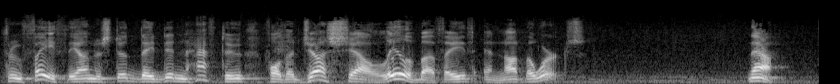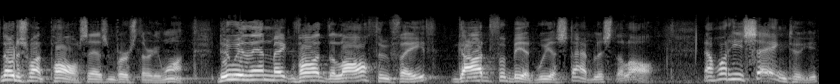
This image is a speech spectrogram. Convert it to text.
through faith they understood they didn't have to, for the just shall live by faith and not by works. Now, notice what Paul says in verse 31. Do we then make void the law through faith? God forbid we establish the law. Now, what he's saying to you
